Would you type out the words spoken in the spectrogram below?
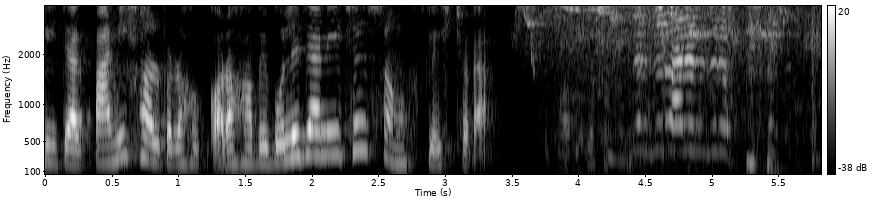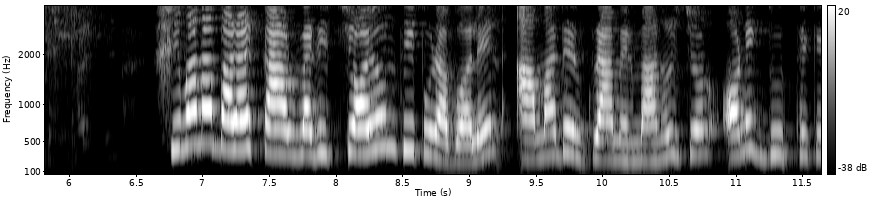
লিটার পানি সরবরাহ করা হবে বলে জানিয়েছেন সংশ্লিষ্টরা। সীমানা পাড়ার কারবারির চয়ন ত্রিপুরা বলেন আমাদের গ্রামের মানুষজন অনেক দূর থেকে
